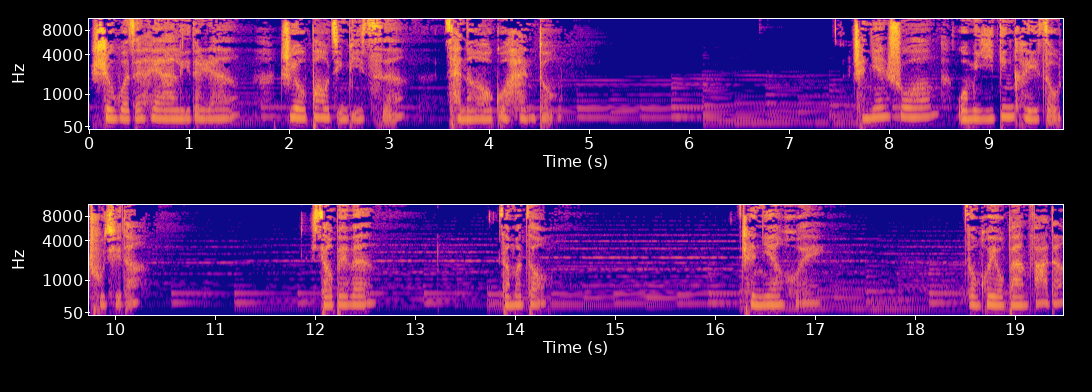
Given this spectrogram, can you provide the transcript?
生活在黑暗里的人，只有抱紧彼此，才能熬过寒冬。陈年说：“我们一定可以走出去的。”小北问：“怎么走？”陈年回：“总会有办法的。”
